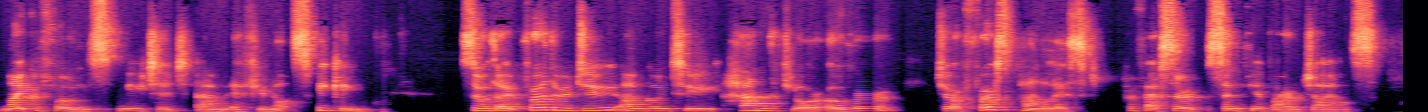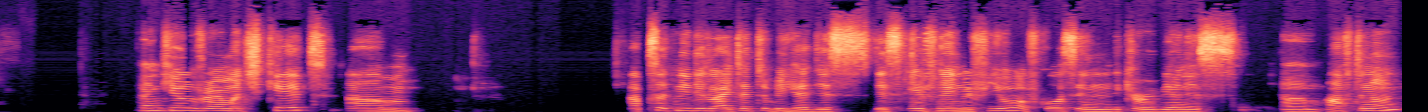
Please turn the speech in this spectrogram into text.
microphones muted um, if you're not speaking. So without further ado, I'm going to hand the floor over to our first panelist, Professor Cynthia Barrow-Giles. Thank you very much, Kate. Um, I'm certainly delighted to be here this, this evening with you. Of course, in the Caribbean is um, afternoon.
